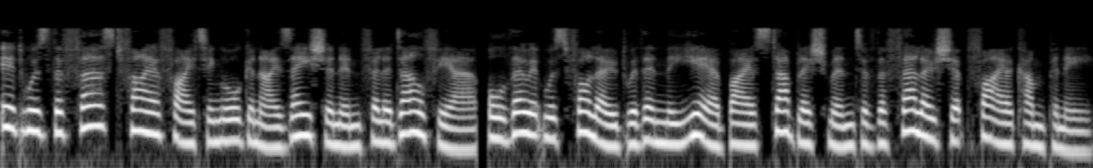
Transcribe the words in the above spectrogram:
It was the first firefighting organization in Philadelphia, although it was followed within the year by establishment of the Fellowship Fire Company.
